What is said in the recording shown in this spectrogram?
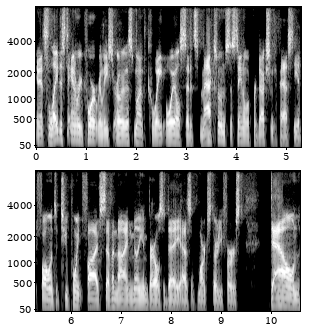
In its latest annual report released earlier this month, Kuwait Oil said its maximum sustainable production capacity had fallen to 2.579 million barrels a day as of March 31st, down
